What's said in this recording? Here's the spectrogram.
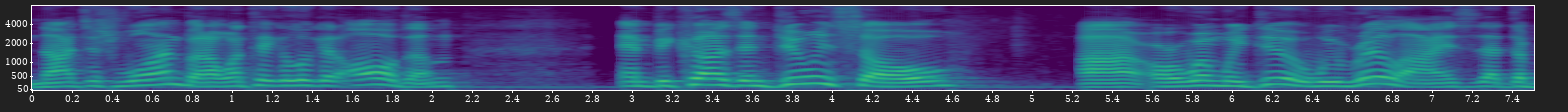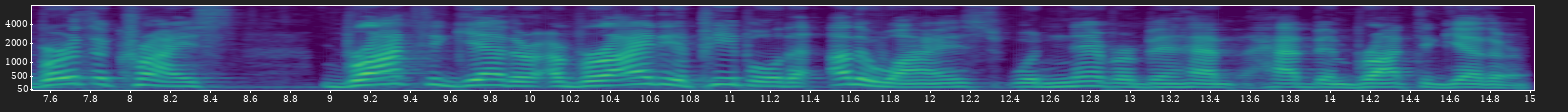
Not just one, but I want to take a look at all of them. And because in doing so, uh, or when we do, we realize that the birth of Christ brought together a variety of people that otherwise would never been, have, have been brought together.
